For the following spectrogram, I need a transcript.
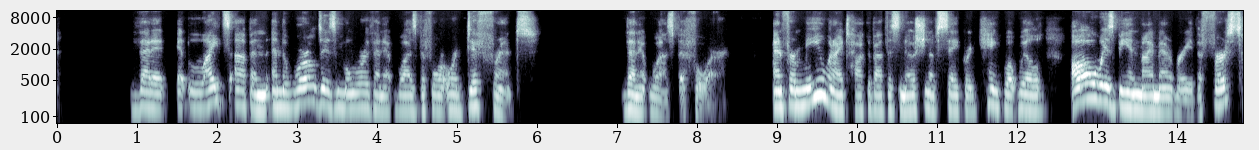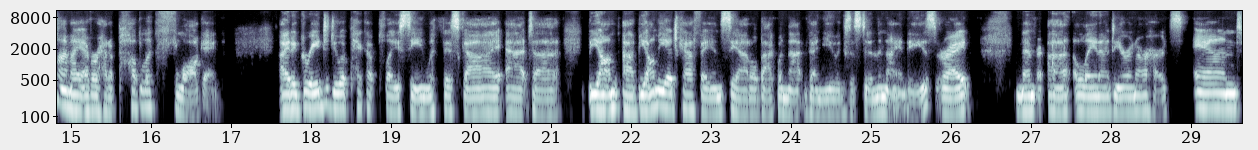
that it it lights up and and the world is more than it was before or different than it was before. And for me, when I talk about this notion of sacred kink, what will always be in my memory the first time I ever had a public flogging. I'd agreed to do a pickup play scene with this guy at uh, Beyond uh, Beyond the Edge Cafe in Seattle back when that venue existed in the 90s, right? Remember, uh, Elena, dear in our hearts. And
